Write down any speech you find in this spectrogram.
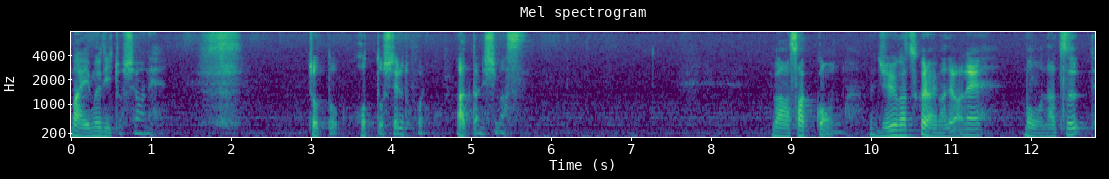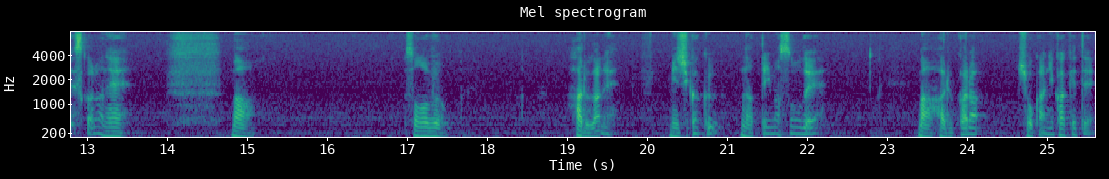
まあ MD としてはねちょっとホッとしてるところもあったりします。まあ昨今10月くらいまではねもう夏ですからねまあその分春がね短くなっていますのでまあ春から初夏にかけて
